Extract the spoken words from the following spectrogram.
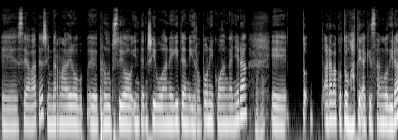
e, zea batez, invernadero e, produkzio intensiboan egiten hidroponikoan gainera, uh arabako tomateak izango dira,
